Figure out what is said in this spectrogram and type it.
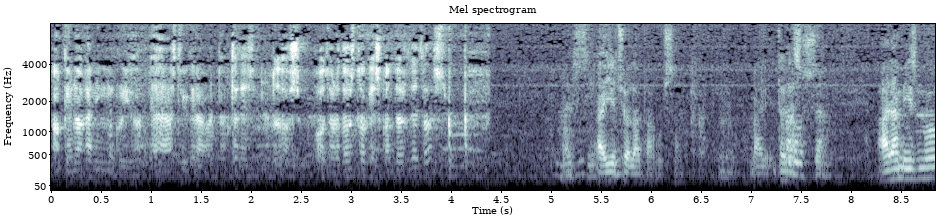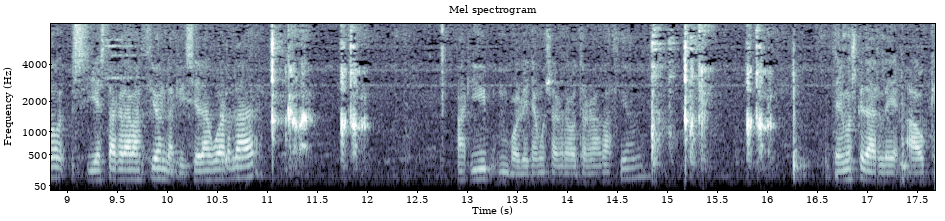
aunque no haga ningún ruido, ya estoy grabando. Entonces, dos, otros dos toques con dos dedos, ahí he hecho la pausa. Vale, entonces, Pausa. ahora mismo, si esta grabación la quisiera guardar, Grabar. Botón. aquí volveríamos a grabar otra grabación. Ok. Botón. Tenemos que darle a OK.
